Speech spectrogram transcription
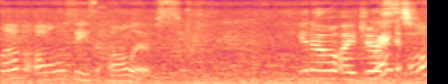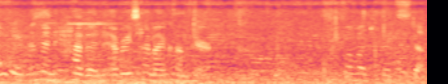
love all of these olives. You know, I just, I'm in heaven every time I come here. So much good stuff.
